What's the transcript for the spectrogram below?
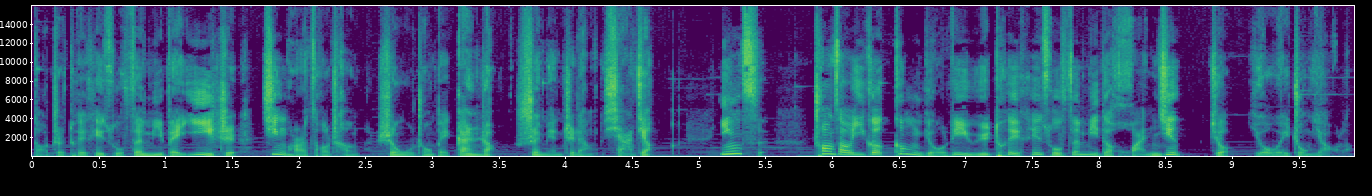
导致褪黑素分泌被抑制，进而造成生物钟被干扰，睡眠质量下降。因此，创造一个更有利于褪黑素分泌的环境就尤为重要了。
